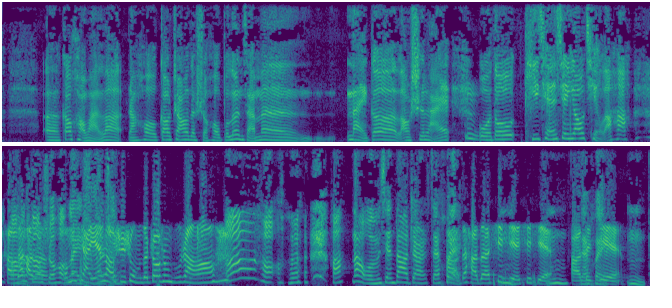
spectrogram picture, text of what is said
呃，高考完了，然后高招的时候，不论咱们哪个老师来，嗯我都提前先邀请了哈。好的，啊好的。到时候我们贾岩老师是我们的招生组长哦。啊，好，好，那我们先到这儿，再会。好的，好的，谢谢，谢谢。嗯，好，再见。嗯。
